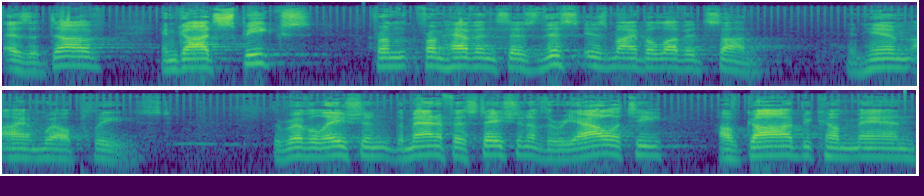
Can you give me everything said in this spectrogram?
as a dove, and God speaks from, from heaven, says, This is my beloved Son. In him I am well pleased. The revelation, the manifestation of the reality of God become man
